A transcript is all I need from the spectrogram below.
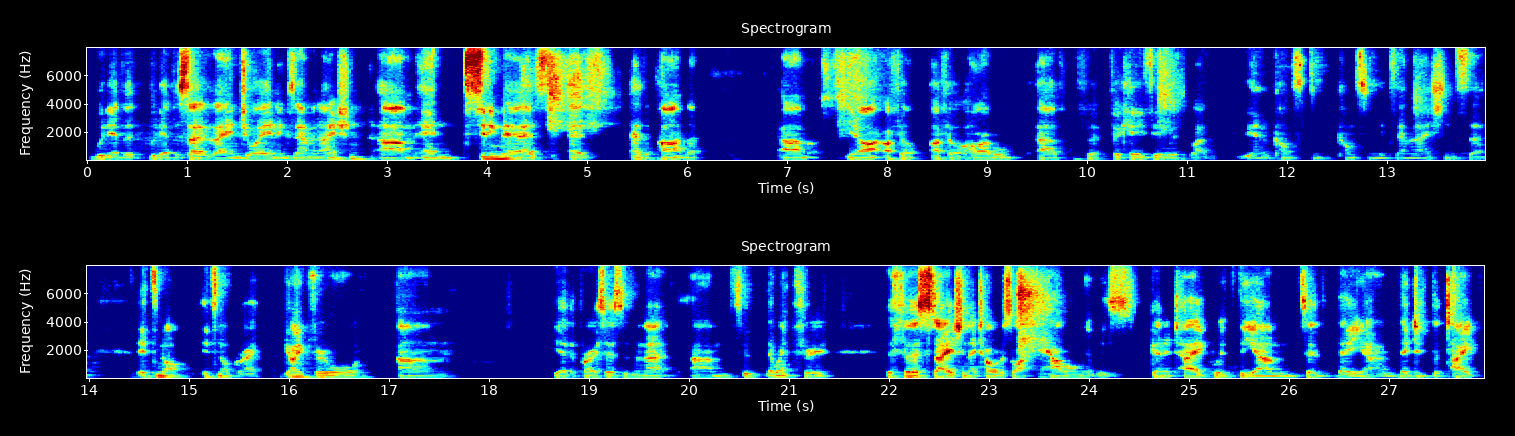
would ever would ever say that they enjoy an examination. Um, and sitting there as as as a partner, um, you know, I, I, felt I felt horrible uh, for for with like you know constant constant examinations. So it's not it's not great going through all um, yeah the processes and that. Um, so they went through the first stage and they told us like how long it was going to take with the um so they um they did the tape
